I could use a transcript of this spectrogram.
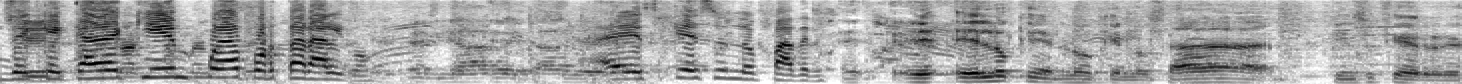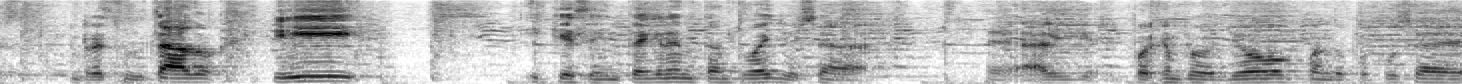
de Sí, que cada quien pueda aportar algo. Es que eso es lo padre. Eh, eh, es lo que lo que nos ha pienso que res- resultado y, y que se integren tanto ellos o sea eh, alguien- por ejemplo yo cuando propuse eh,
